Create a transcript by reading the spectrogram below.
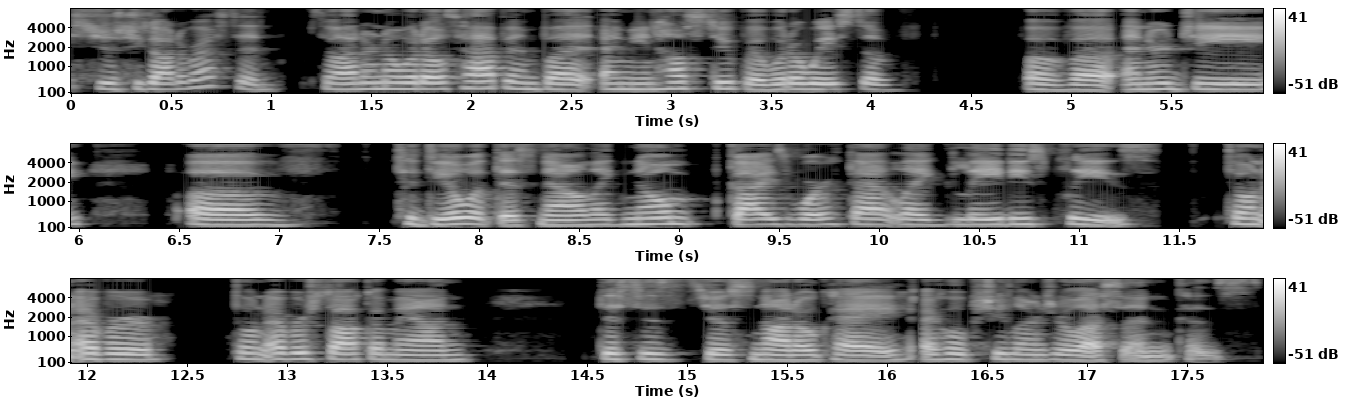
she, she got arrested. So i don't know what else happened but i mean how stupid. What a waste of of uh, energy of to deal with this now. Like no guy's worth that. Like ladies please. Don't ever don't ever stalk a man. This is just not okay. I hope she learns her lesson because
